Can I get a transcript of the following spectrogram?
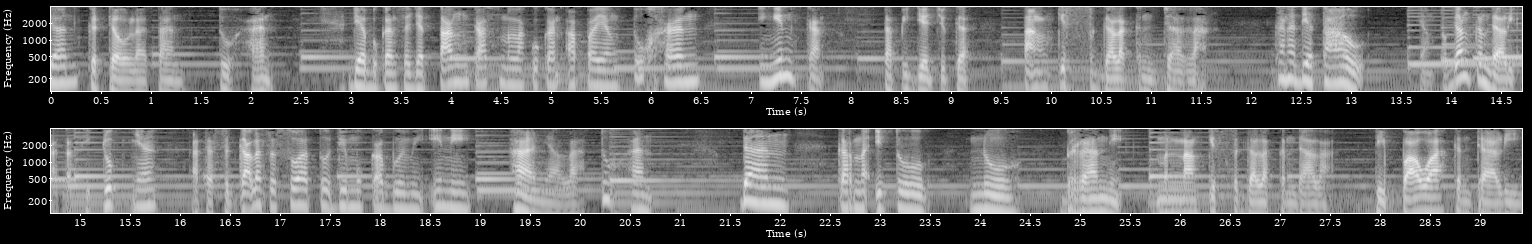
dan kedaulatan Tuhan. Dia bukan saja tangkas melakukan apa yang Tuhan inginkan, tapi dia juga tangkis segala kendala. Karena dia tahu yang pegang kendali atas hidupnya, atas segala sesuatu di muka bumi ini hanyalah Tuhan. Dan karena itu Nuh berani menangkis segala kendala di bawah kendali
